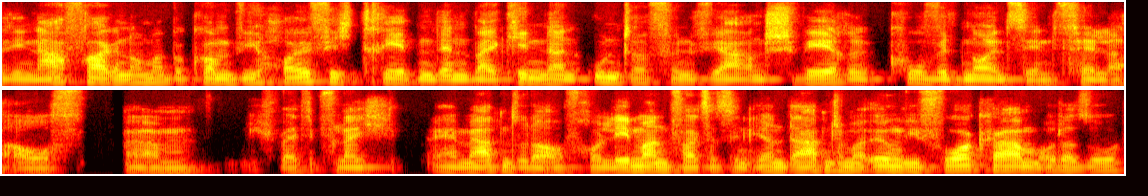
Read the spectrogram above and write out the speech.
die Nachfrage nochmal bekommen, wie häufig treten denn bei Kindern unter fünf Jahren schwere Covid-19-Fälle auf? Ähm, ich weiß nicht, vielleicht Herr Mertens oder auch Frau Lehmann, falls das in Ihren Daten schon mal irgendwie vorkam oder so.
